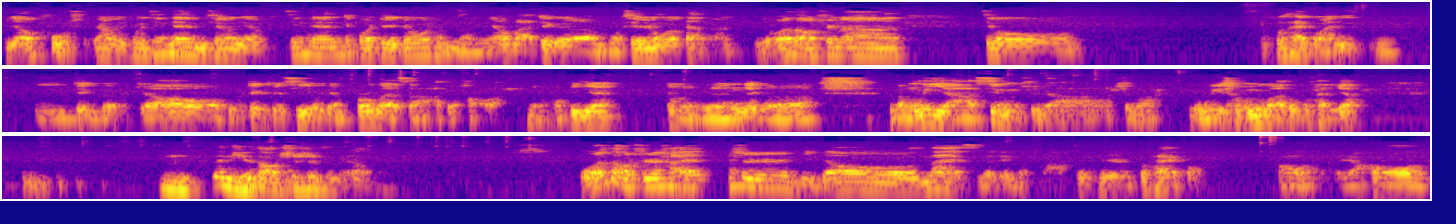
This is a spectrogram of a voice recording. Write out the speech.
比较 push，让你说今天你需要你要今天或这周什么的，你要把这个某些任务要干完。有的导师呢就不太管你，你这个只要比如这学期有点 progress 啊就好了。然后毕竟每个人这个能力啊、兴趣啊是吧，努力程度啊都不太一样。嗯，那你的导师是怎么样的？我导师还是比较 nice 的这种吧，就是不太管我，然后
